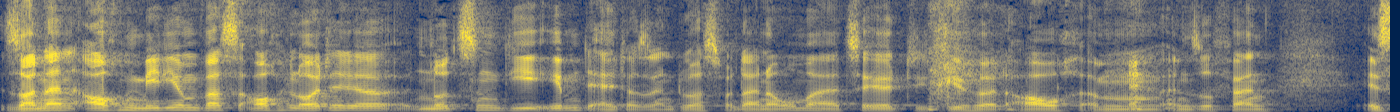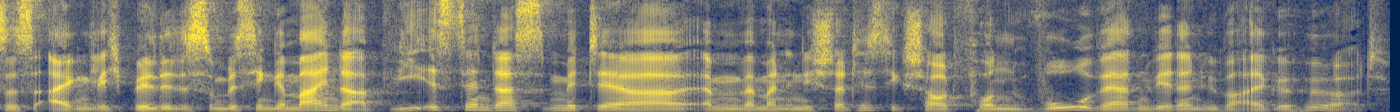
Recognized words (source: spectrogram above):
sondern auch ein Medium, was auch Leute nutzen, die eben älter sind. Du hast von deiner Oma erzählt, die, die hört auch. Ähm, insofern ist es eigentlich, bildet es so ein bisschen Gemeinde ab. Wie ist denn das mit der, ähm, wenn man in die Statistik schaut, von wo werden wir denn überall gehört?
